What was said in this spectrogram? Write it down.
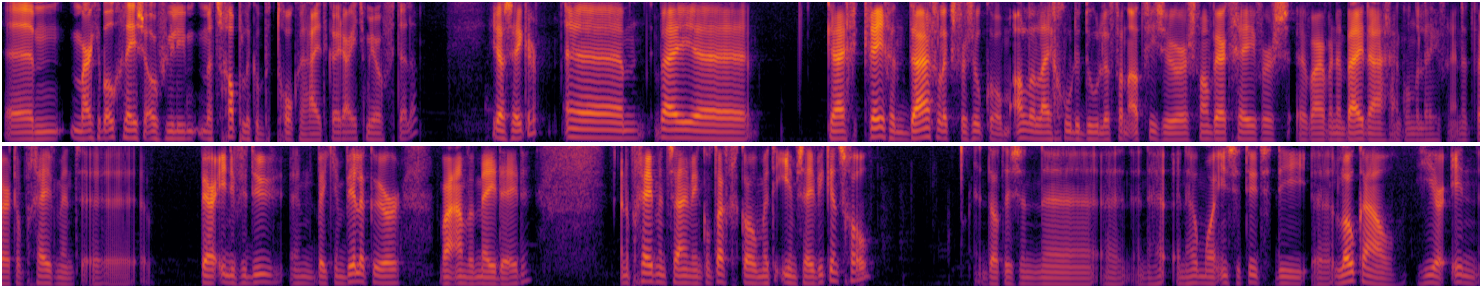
Um, maar ik heb ook gelezen over jullie maatschappelijke betrokkenheid. Kan je daar iets meer over vertellen? Jazeker. Uh, wij krijg, kregen dagelijks verzoeken om allerlei goede doelen van adviseurs, van werkgevers, waar we een bijdrage aan konden leveren. En dat werd op een gegeven moment per individu een beetje een willekeur waaraan we meededen. En op een gegeven moment zijn we in contact gekomen met de IMC Weekendschool. Dat is een, uh, een, een, heel mooi instituut die uh, lokaal hier in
